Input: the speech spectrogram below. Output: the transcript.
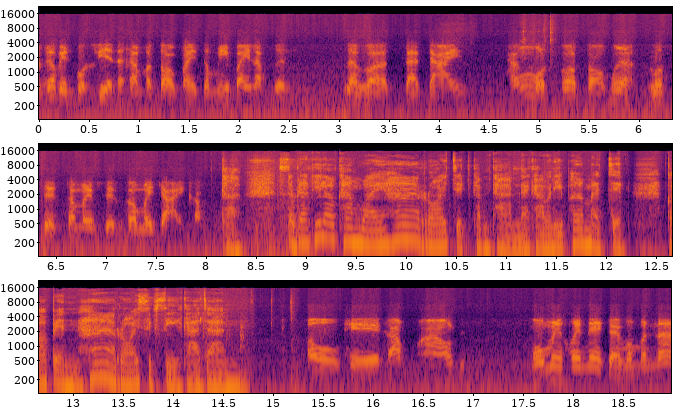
มันก็เป็นบทเรียนนะครับว่าต่อไปต้องมีใบรับเงิน แล้วก็จะจ่ายทั้งหมดก็ต่อเมื่อรถเสร็จถ้าไม่เสร็จก็ไม่จ่ายครับค่ะสัปดาห์ที่เราค้างไว้ 507 คำถามนะคะ วันนี้เพิ่มมา 7 ก็เป็น 514 ค่ะอาจารย์โอเคครับเอาผมไม่ค่อยแน่ใจว่ามันหน้า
